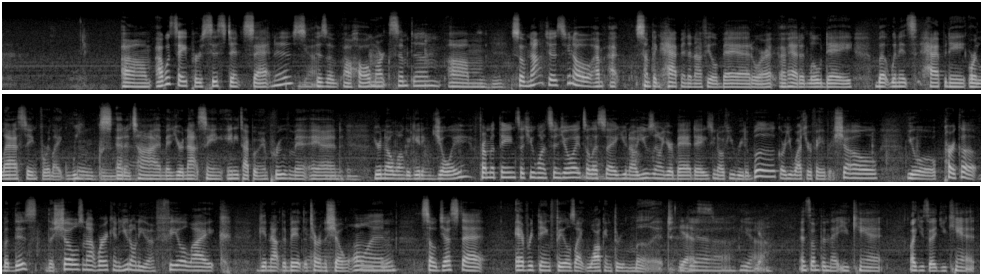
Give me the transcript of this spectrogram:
Um, I would say persistent sadness yeah. is a, a, hallmark symptom. Um, mm-hmm. So not just you know I'm, I, something happened and I feel bad or I, have had a low day, but when it's happening or lasting for like weeks mm-hmm. at a time and you're not seeing any type of improvement and mm-hmm. you're no longer getting joy from the things that you once enjoyed. So yeah. let's say, you know, usually on your bad days, you know, if you read a book or you watch your favorite show, you'll perk up, but this the show's not working, you don't even feel like getting out the bed to turn the show on. Mm-hmm. So just that everything feels like walking through mud. Yes. Yeah, yeah. Yeah. And something that you can't, like you said, you can't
